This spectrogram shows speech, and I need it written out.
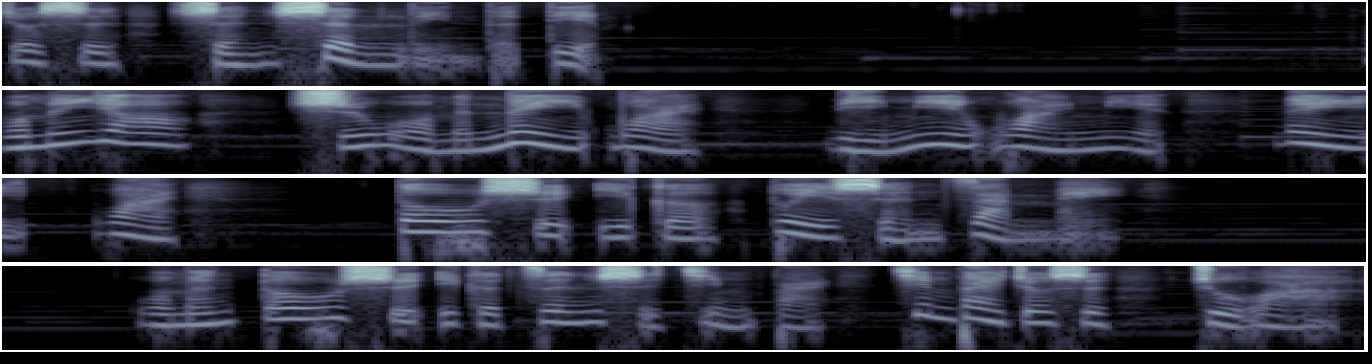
就是神圣灵的殿。我们要使我们内外、里面、外面、内外都是一个对神赞美，我们都是一个真实敬拜。敬拜就是主啊。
